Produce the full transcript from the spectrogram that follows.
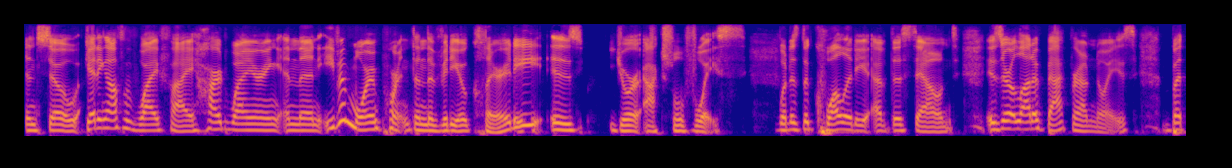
And so, getting off of Wi Fi, hardwiring, and then even more important than the video clarity is your actual voice. What is the quality of the sound? Is there a lot of background noise? But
